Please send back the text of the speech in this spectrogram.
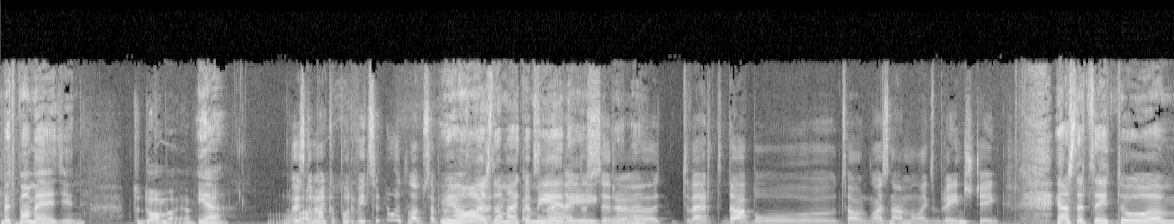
Bet pamēģini. Tu domā, ja? Jā. Nu, es domāju, ka purvīts ir ļoti labi saprotams. Jā, es domāju, ka mierīgi. Tas ir uh, tvert dabu caur glaznām, man liekas, brīnišķīgi. Jā, starp citu, um,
